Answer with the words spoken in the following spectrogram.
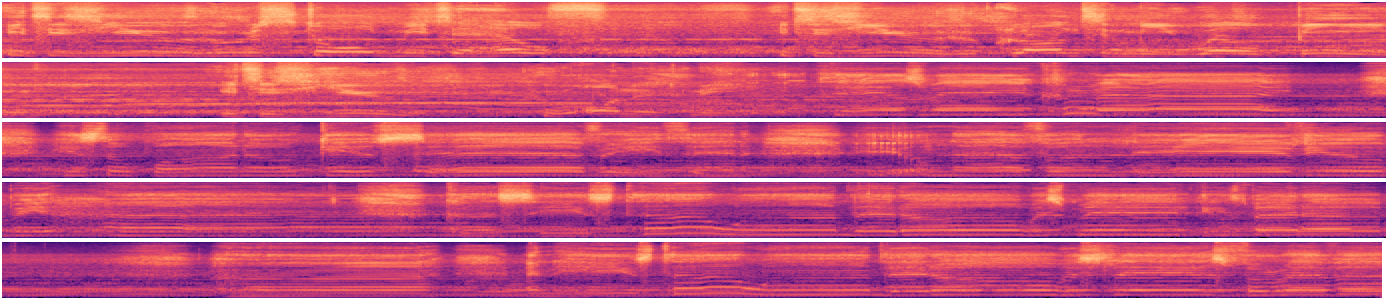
It is you who restored me to health. It is you who granted me well being. It is you who honored me. Where you cry. He's the one who gives everything. He'll never leave you behind. Cause he's the one that always made things better. Uh, and he's the one that always lives forever.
